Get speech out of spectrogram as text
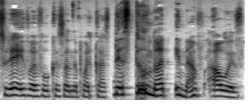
today if I focus on the podcast, there's still not enough hours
